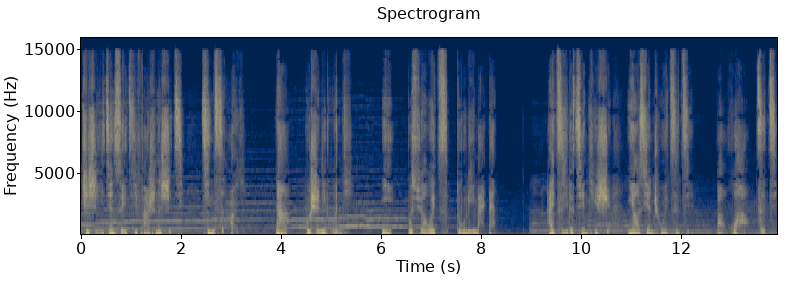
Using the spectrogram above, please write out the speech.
只是一件随机发生的事情，仅此而已。那不是你的问题，你。不需要为此独立买单。爱自己的前提是你要先成为自己，保护好自己。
